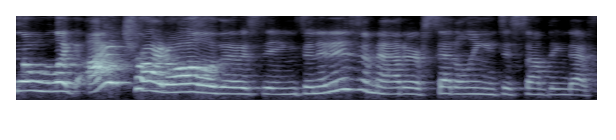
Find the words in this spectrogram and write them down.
so like I tried all of those things, and it is a matter of settling into something that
